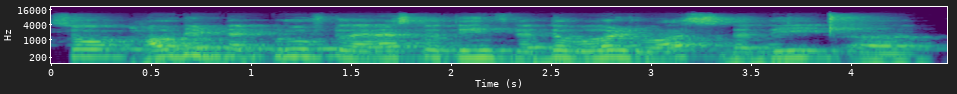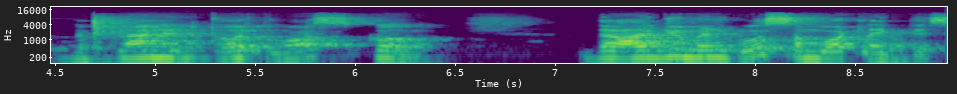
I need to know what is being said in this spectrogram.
So how did that prove to eratosthenes that the world was that the uh, the planet earth was curved? The argument goes somewhat like this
